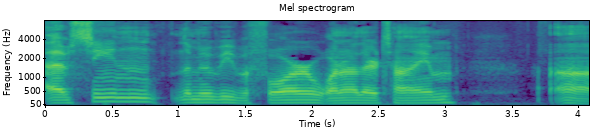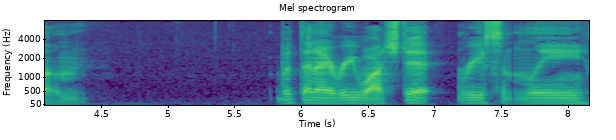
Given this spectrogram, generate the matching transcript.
I've seen the movie before one other time, um, but then I rewatched it recently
